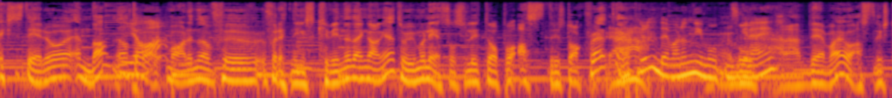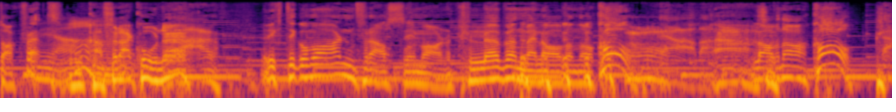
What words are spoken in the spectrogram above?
eksisterer jo enda. Men at Ja. var, var det en forretningskvinne den gangen? Jeg tror vi må lese oss litt opp på Astrid Stockfred. Jeg trodde det var noen nymotens greier. Det var jo Astrid Stockflett. Ja. Kaffe deg, kone! Riktig god morgen fra oss i Morgenklubben med Loven og Co. Ja. Loven og Co. Ja.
